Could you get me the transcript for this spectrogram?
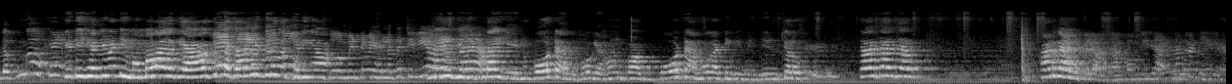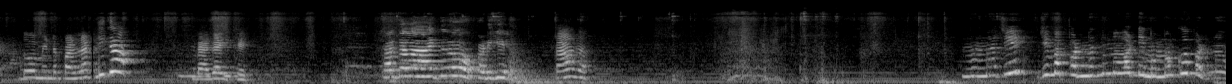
ਲੱਗੂਗਾ ਆਖੇ? ਕਿੱਡੀ ਛੇਤੀ ਵੱਡੀ ਮੰਮਾ ਵੱਲ ਗਿਆ ਵਾ ਕਿ ਪਤਾ ਨਹੀਂ ਇੱਧਰ ਵੱਜਣੀਆਂ। 2 ਮਿੰਟ ਵੇਖ ਲੈ ਤੇ ਟੀਵੀ ਆ ਨਹੀਂ ਜਾਂਦਾ। ਦੀਦੀ ਪੜਾਈਏ ਇਹਨੂੰ ਬਹੁਤ ਟਾਈਮ ਹੋ ਗਿਆ ਹੁਣ ਬ- ਬਹੁਤ ਟਾਈਮ ਹੋ ਗਿਆ ਟੀਵੀ ਵੇਂਦੇ ਨੂੰ। ਚਲੋ। ਚੱਲ ਚੱਲ ਚੱਲ। ਫੜ ਬੈਗ ਫਿਰ ਆ ਜਾ ਮੰਮੀ ਦੇ ਹੱਥ ਲੱਗੀ 2 ਮਿੰਟ ਪੜ ਲੈ। ਠੀਕ ਆ? ਬਹਿ ਜਾ ਇੱਥੇ। ਚੱਲ ਚੱਲ ਆ ਇੱਧਰ ਪੜੀਏ ਤਾਂ ਜਾ। ਮੰਮਾ ਜੀ ਜੇ ਮੈਂ ਪੜਨਾ ਤੇ ਮੈਂ ਵੱਡੀ ਮੰਮਾ ਕੋਲ ਪੜਨਾ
